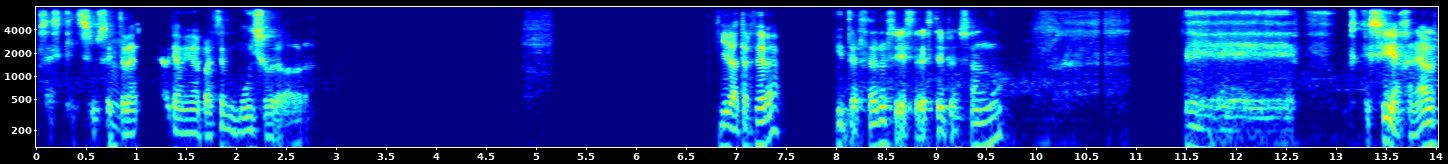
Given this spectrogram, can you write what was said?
O sea, es que es un sector mm que a mí me parece muy sobrevalorado. ¿Y la tercera? Y tercero, sí, estoy, estoy pensando. Eh, es que sí, en general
